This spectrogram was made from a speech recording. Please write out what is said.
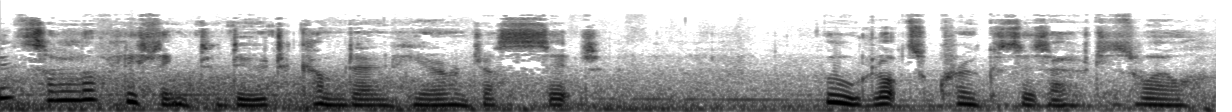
it's a lovely thing to do to come down here and just sit. Ooh, lots of crocuses out as well.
